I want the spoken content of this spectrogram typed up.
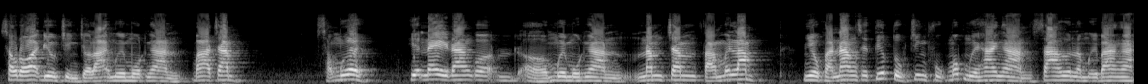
sau đó lại điều chỉnh trở lại 11.360 hiện nay đang có ở 11.585 nhiều khả năng sẽ tiếp tục chinh phục mốc 12.000 xa hơn là 13.000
